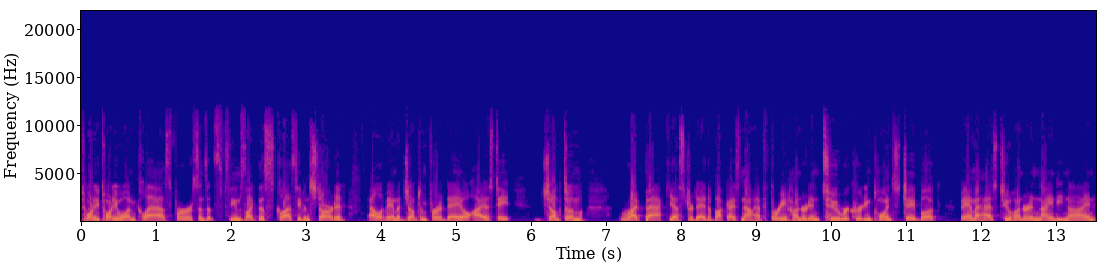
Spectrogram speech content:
2021 class for since it seems like this class even started. Alabama jumped them for a day. Ohio State jumped them right back yesterday. The Buckeyes now have 302 recruiting points. Jay Book. Bama has 299.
